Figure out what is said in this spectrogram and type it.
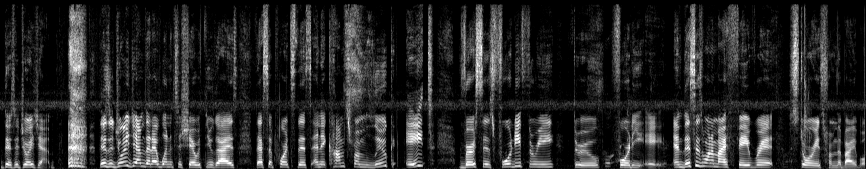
There's a joy gem. There's a joy gem that I wanted to share with you guys that supports this, and it comes from Luke 8, verses 43 through 48. And this is one of my favorite stories from the Bible.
